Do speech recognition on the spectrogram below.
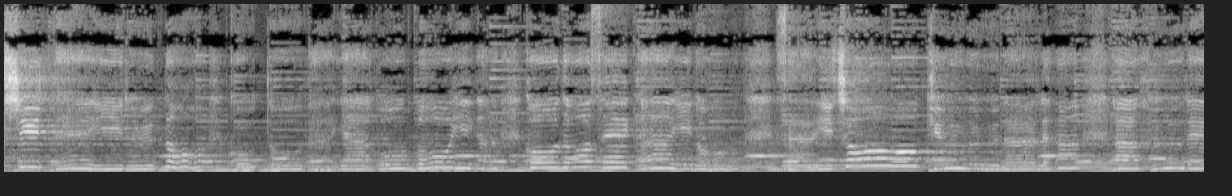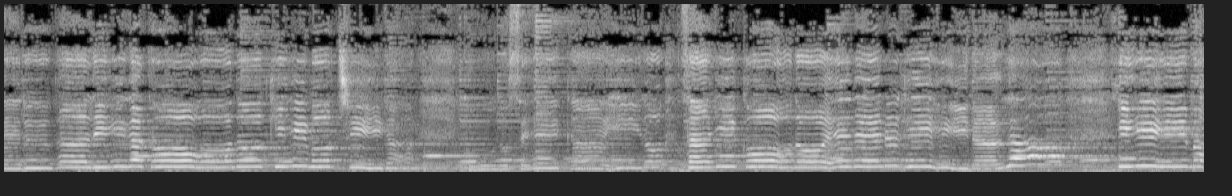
しているの言葉や思いがこの世界の最上級なら溢れるありがとうの気持ちがこの世界の最高のエネルギーなら今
